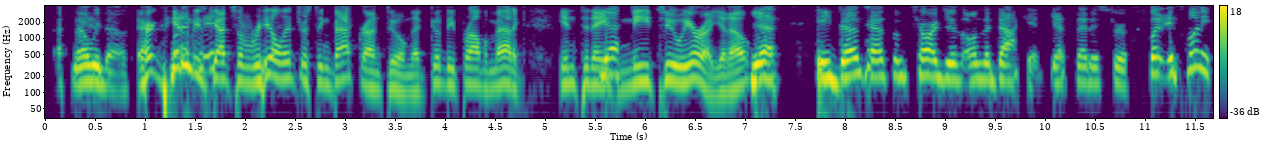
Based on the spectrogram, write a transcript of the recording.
No, we don't. Eric But Bieniemy's got some real interesting background to him that could be problematic in today's Yeah. Me Too era. You know? Yes, he does have some charges on the docket. Yes, that is true. But it's funny,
